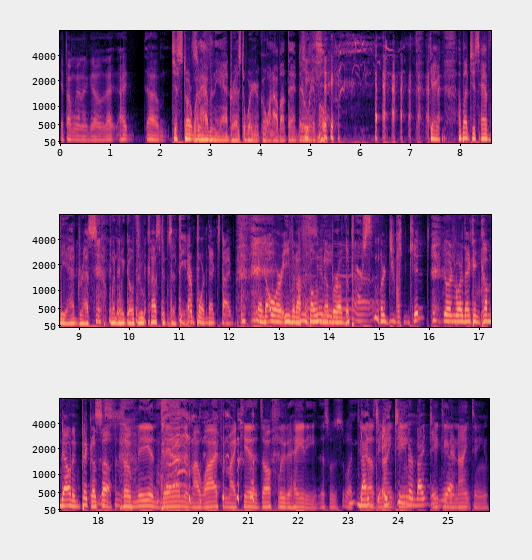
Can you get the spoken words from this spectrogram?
if I'm gonna go. That I um, Just start with having the address to where you're going. How about that, there, Rambo? okay. How about just have the address when we go through customs at the airport next time, and or even a phone assuming- number of the person where you can get where they can come down and pick us up. so me and Ben and my wife and my kids all flew to Haiti. This was what 19 2019 18 or 19, 18 yeah. or 19.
